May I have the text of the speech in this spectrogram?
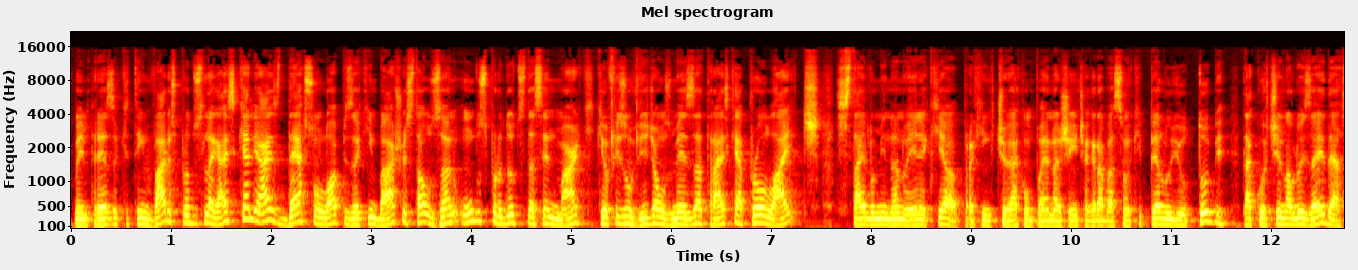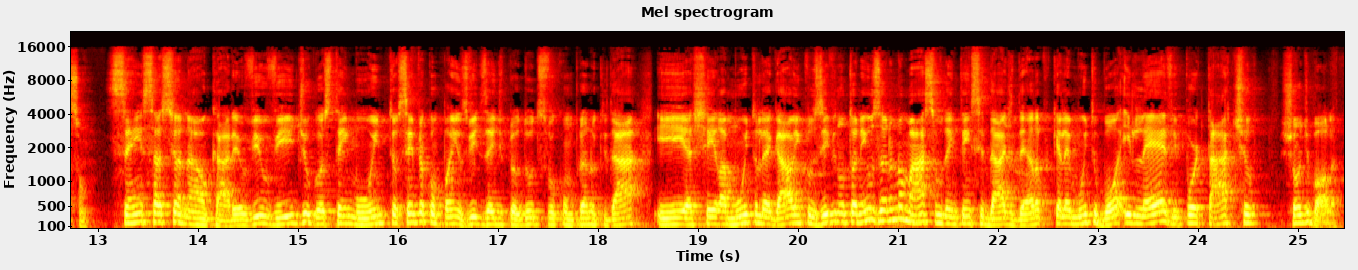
uma empresa que tem vários produtos legais que, aliás, Derson Lopes aqui embaixo está usando um dos produtos da Sandmark, que eu fiz um vídeo há uns meses atrás, que é a Pro Light. Está iluminando ele aqui, ó, para quem estiver acompanhando a gente, a gravação aqui pelo YouTube. Tá curtindo a luz aí, Derson? Sensacional, cara. Eu vi o vídeo, gostei muito. Eu sempre acompanho os vídeos aí de produtos, vou comprando o que dá e achei ela muito legal. Inclusive, não tô nem usando no máximo da intensidade dela, porque ela é muito boa e leve, portátil. Show de bola.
